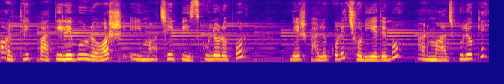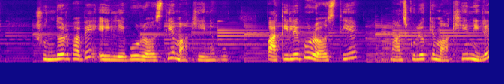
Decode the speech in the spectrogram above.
অর্ধেক পাতিলেবুর রস এই মাছের পিসগুলোর ওপর বেশ ভালো করে ছড়িয়ে দেব আর মাছগুলোকে সুন্দরভাবে এই লেবুর রস দিয়ে মাখিয়ে নেব। পাতিলেবুর রস দিয়ে মাছগুলোকে মাখিয়ে নিলে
